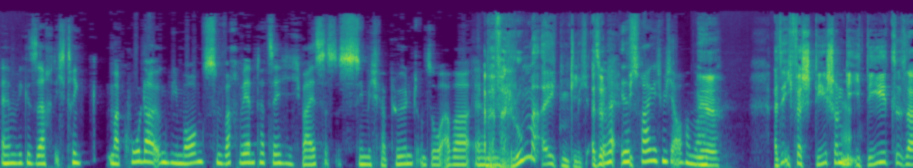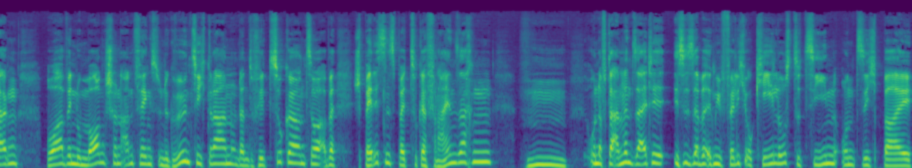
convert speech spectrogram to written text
ähm, wie gesagt, ich trinke mal Cola irgendwie morgens zum Wachwerden tatsächlich. Ich weiß, das ist ziemlich verpönt und so, aber. Ähm, aber warum eigentlich? Also das frage ich mich auch immer. Ja. Also ich verstehe schon ja. die Idee zu sagen, oh, wenn du morgens schon anfängst und du gewöhnst dich dran und dann so viel Zucker und so, aber spätestens bei zuckerfreien Sachen, hm. Und auf der anderen Seite ist es aber irgendwie völlig okay, loszuziehen und sich bei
